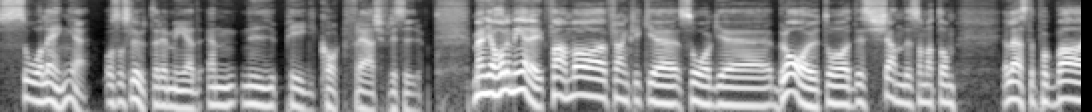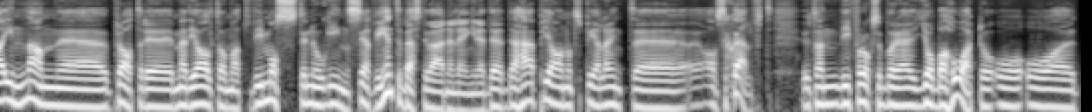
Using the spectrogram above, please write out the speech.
så länge och så slutar det med en ny pigg, kort, fräsch frisyr. Men jag håller med dig, fan vad Frankrike såg eh, bra ut och det kändes som att de jag läste Pogba innan eh, pratade medialt om att vi måste nog inse att vi är inte bäst i världen längre. Det, det här pianot spelar inte eh, av sig självt. Utan vi får också börja jobba hårt och, och, och,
